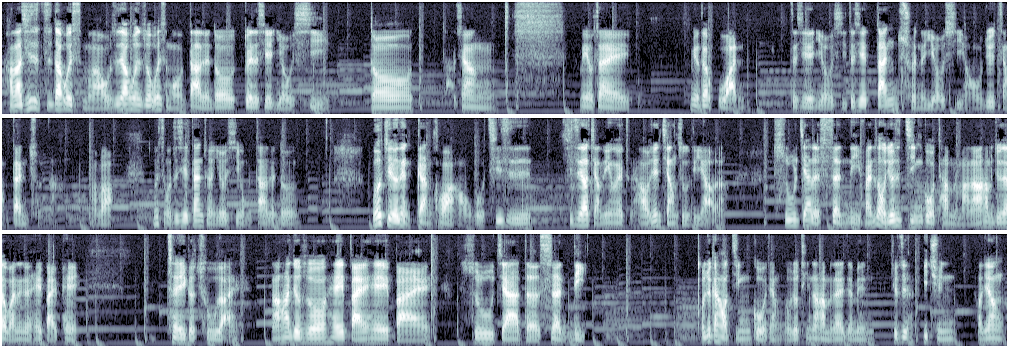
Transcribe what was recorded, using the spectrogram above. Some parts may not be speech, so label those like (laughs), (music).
好了？其实知道为什么啊？我是要问说，为什么大人都对这些游戏都好像没有在没有在玩这些游戏，这些单纯的游戏哈？我觉得讲单纯啊。好不好？为什么这些单纯游戏我们大人都，我都觉得有点干话哦。我其实其实要讲另外一个主题，好，我先讲主题好了。输家的胜利，反正我就是经过他们嘛，然后他们就在玩那个黑白配，测一个出来，然后他就说黑白黑白，输家的胜利。我就刚好经过这样子，我就听到他们在这边，就是一群好像。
